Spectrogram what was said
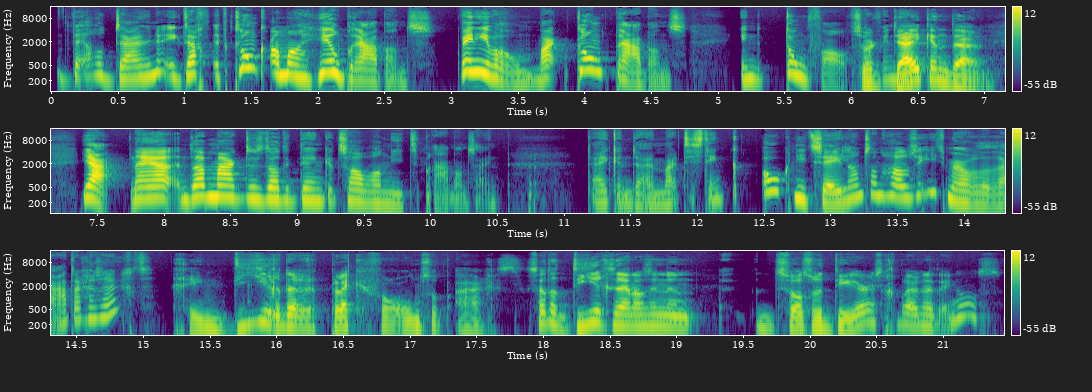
Wel duinen. Ik dacht, het klonk allemaal heel Brabants. Ik weet niet waarom, maar het klonk Brabants. In de tongval. vind ik. dijk en duin. Ja, nou ja, dat maakt dus dat ik denk, het zal wel niet Brabant zijn. Dijk en duin. Maar het is denk ik ook niet Zeeland. Dan hadden ze iets meer over het water gezegd. Geen dierder plek voor ons op aard. Zou dat dier zijn als in een... Zoals we deer gebruiken in het Engels?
